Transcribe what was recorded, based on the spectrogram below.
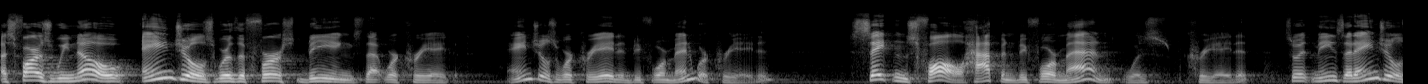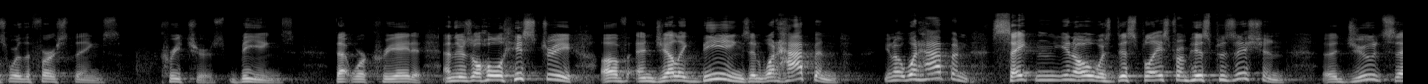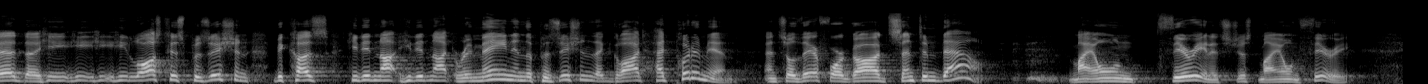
as far as we know, angels were the first beings that were created. Angels were created before men were created. Satan's fall happened before man was created. So it means that angels were the first things, creatures, beings that were created. And there's a whole history of angelic beings and what happened. You know, what happened? Satan you know, was displaced from his position. Uh, Jude said uh, he, he, he lost his position because he did, not, he did not remain in the position that God had put him in. And so therefore God sent him down. My own theory, and it's just my own theory,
